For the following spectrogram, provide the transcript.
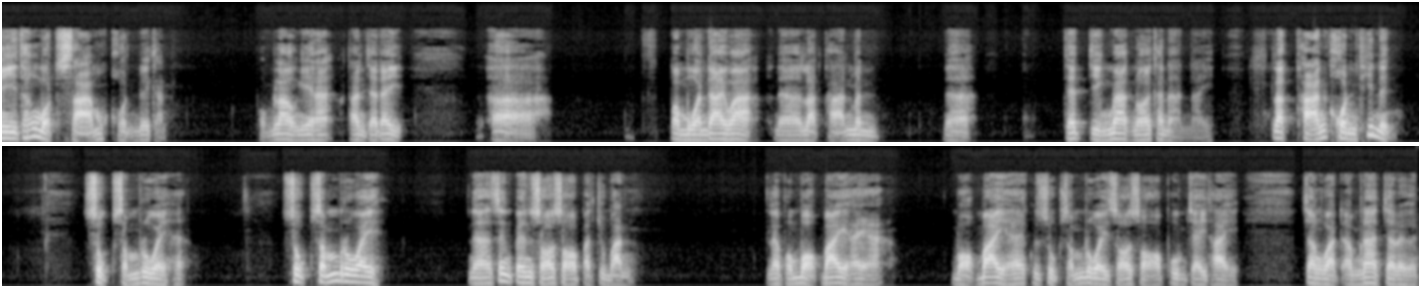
มีทั้งหมดสามคนด้วยกัน ผมเล่าอย่างนี้ฮะท่านจะได้อ่าประมวลได้ว่านะหลักฐานมันนะ เท็จจริงมากน้อยขนาดไหน หลักฐานคนที่หนึ่งสุขสำรวยฮะสุขสำรวยนะซึ่งเป็นสสปัจจุบัน แล้วผมบอกใบให้ฮะบอกใบฮะคุณสุขสำรวยสสภูมิใจไทย จังหวัดอำนาจเจริญ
